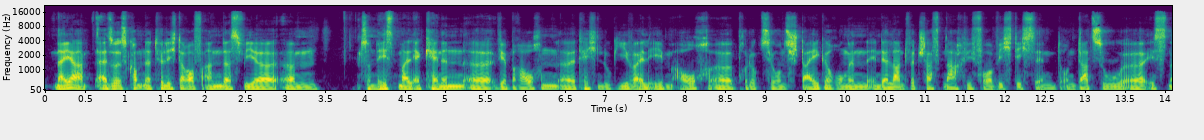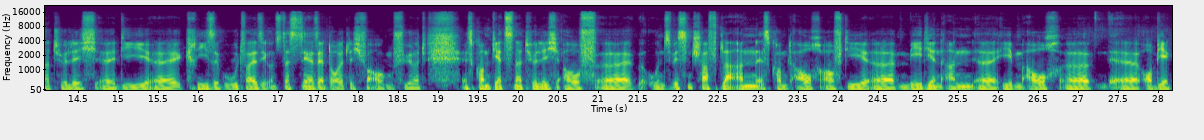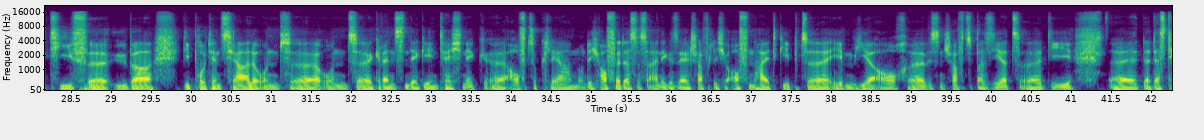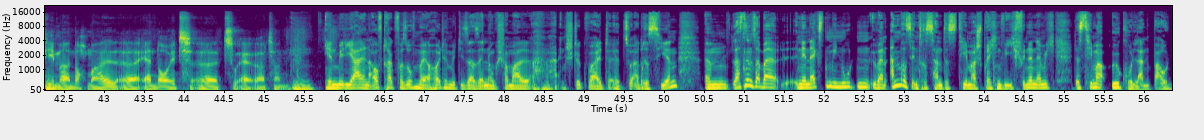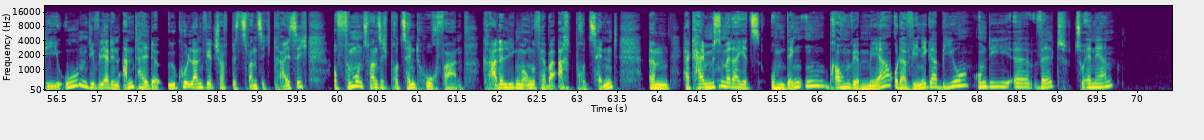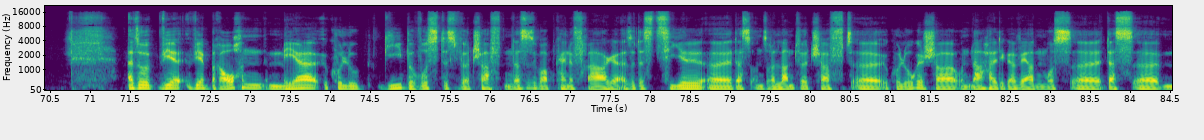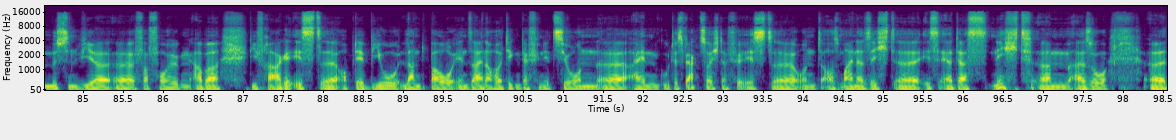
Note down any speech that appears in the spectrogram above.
Naja, also es kommt natürlich darauf an, dass wir ähm, zunächst mal erkennen, äh, wir brauchen äh, Technologie, weil eben auch äh, Produktionssteigerungen in der Landwirtschaft nach wie vor wichtig sind. Und dazu ist natürlich die Krise gut, weil sie uns das sehr, sehr deutlich vor Augen führt. Es kommt jetzt natürlich auf uns Wissenschaftler an, es kommt auch auf die Medien an, eben auch objektiv über die Potenziale und, und Grenzen der Gentechnik äh, aufzuklären. Und ich hoffe, dass es eine gesellschaftliche Offenheit gibt, äh, eben hier auch äh, wissenschaftsbasiert die, das Thema nochmal erneut zu erörtern. Mhm. Ihren medialen Auftrag versuchen wir ja heute mit dieser Sendung schon mal ein Stück weit zu adressieren. Ähm, lassen Sie uns aber in den nächsten Minuten über ein anderes interessantes Thema sprechen, wie ich finde, nämlich das Thema Ökolandbau. Die EU, die will ja den Anteil der Ökolandwirtschaft bis 2030 auf 25 Prozent hochfahren. Gerade liegen wir ungefähr bei 8 Prozent. Ähm, Herr Keim, müssen wir da jetzt umdenken? Brauchen wir mehr oder weniger Bio, um die äh, Welt zu ernähren? Also wir, wir brauchen mehr ökologiebewusstes Wirtschaften. Das ist überhaupt keine Frage. Also das Ziel, äh, dass unsere Landwirtschaft äh, ökologischer und nachhaltiger werden muss, äh, das müssen wir verfolgen. Aber die Frage ist, ob der Biolandbau in seiner heutigen Definition ein gutes Werkzeug dafür ist. und aus meiner Sicht ist er das nicht. Ähm, also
